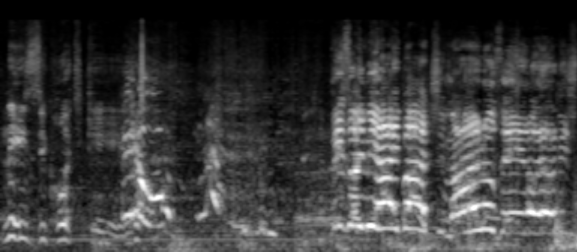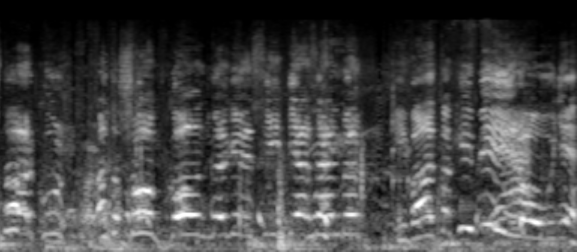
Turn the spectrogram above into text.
nézzük, hogy kér. Jó! Bizony, Mihály bácsi, már az én olyan is tarkul! Hát a sok gond mögé szíti az ember, kiválta ki bíró, ugye?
